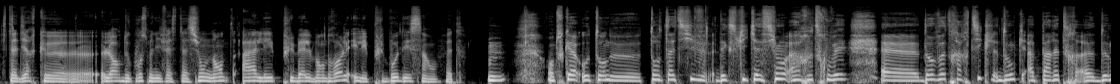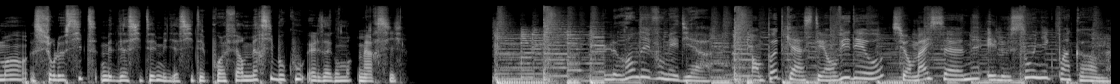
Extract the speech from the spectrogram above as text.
c'est-à-dire que lors de grosses manifestations, Nantes a les plus belles banderoles et les plus beaux dessin en fait. Mm. En tout cas, autant de tentatives d'explications à retrouver euh, dans votre article, donc à paraître euh, demain sur le site Médiacité, médiacité.fr. Merci beaucoup, Elsa Gombin. Merci. Le rendez-vous média, en podcast et en vidéo sur myson et le sonunique.com.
